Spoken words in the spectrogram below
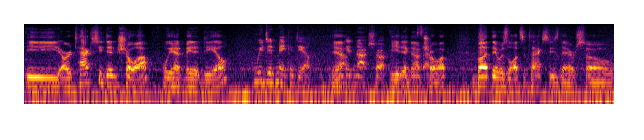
He, our taxi didn't show up. We had made a deal. We did make a deal. Yeah. He did not show up. He did not show up, but there was lots of taxis there, so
